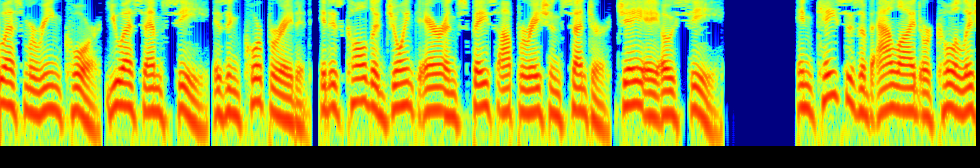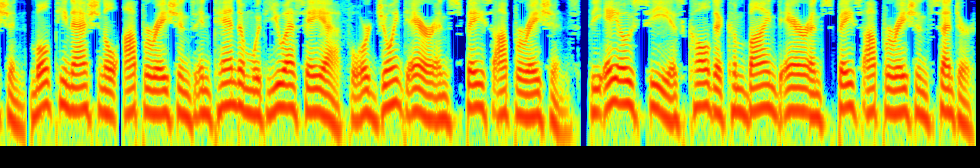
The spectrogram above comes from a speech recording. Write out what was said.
U.S. Marine Corps USMC is incorporated, it is called a Joint Air and Space Operations Center JAOC. In cases of Allied or coalition multinational operations in tandem with USAF or joint air and space operations, the AOC is called a Combined Air and Space Operations Center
